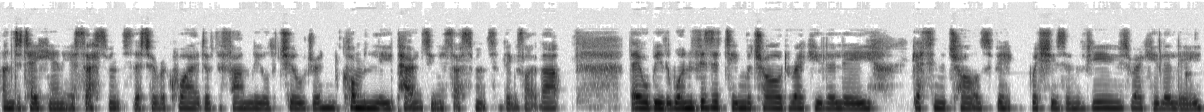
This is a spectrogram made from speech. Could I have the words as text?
undertaking any assessments that are required of the family or the children, commonly parenting assessments and things like that. They will be the one visiting the child regularly, getting the child's wishes and views regularly.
